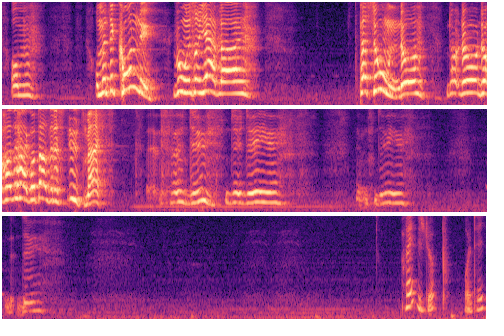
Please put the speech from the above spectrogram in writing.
Om... Om inte Conny vore en sån jävla... person, då... Då, då, då hade det här gått alldeles utmärkt. För du, du, du är ju... Du är ju... Du. Vad är det du har på dig?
